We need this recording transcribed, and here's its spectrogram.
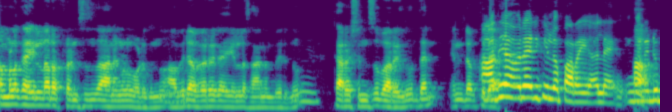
നമ്മളെ കയ്യിലുള്ള റെഫറൻസും സാധനങ്ങളും കൊടുക്കുന്നു. അവർ അവരുടെ കയ്യിലുള്ള സാധനം വരുന്നു കറക്ഷൻസ് പറയുന്നു. ദെൻ എന്റെ ആദ്യം അവരായിരിക്കുമല്ലോ അല്ലേ? ഇങ്ങനെ ഒരു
